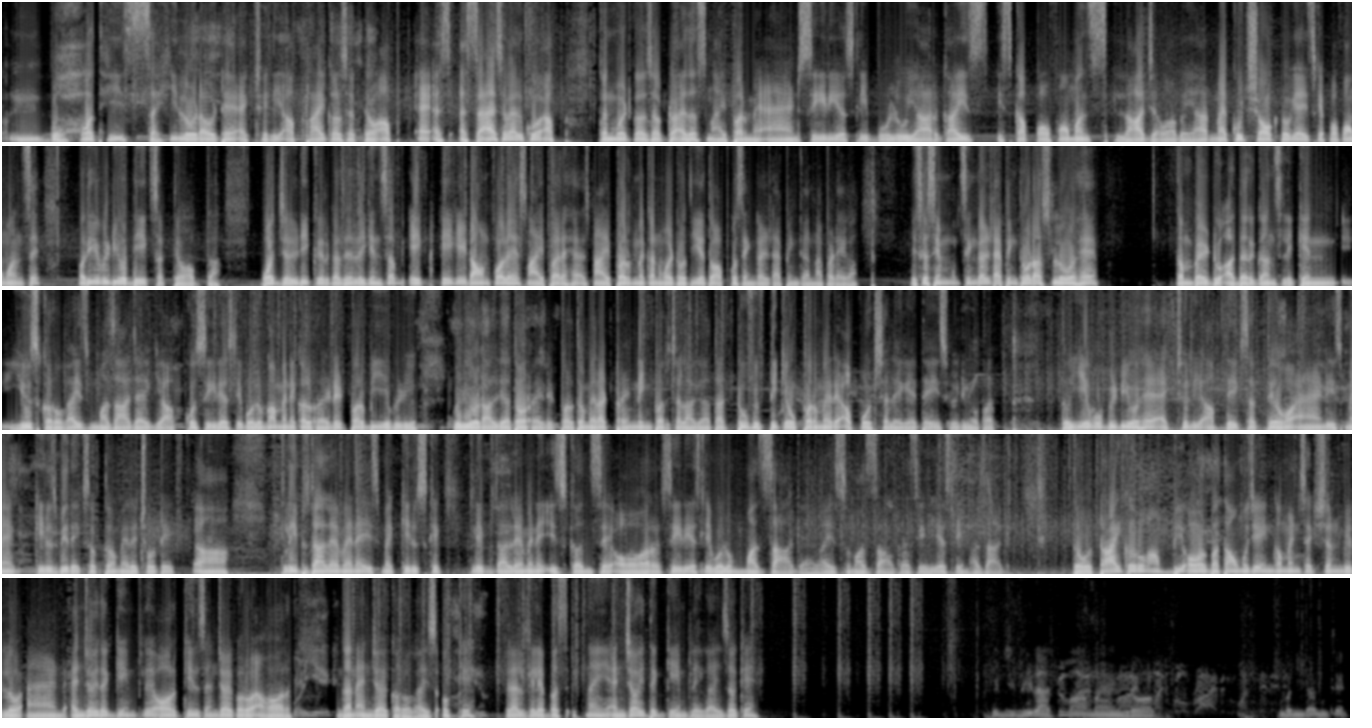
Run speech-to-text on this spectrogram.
बहुत ही सही लोड आउट है. एक्चुअली आप ट्राई कर सकते हो. आप एस एस वेल को आप कन्वर्ट कर सकते हो एज अ स्नाइपर में. एंड सीरियसली बोलूँ यार गाइस इसका परफॉर्मेंस लाजवाब है यार. मैं खुद शॉक्ड हो गया इसके परफॉर्मेंस से. और ये वीडियो देख सकते हो आप बहुत जल्दी क्लियर कर लेकिन सब एक एक ही डाउनफॉल है. स्नाइपर है स्नाइपर में कन्वर्ट होती है तो आपको सिंगल टैपिंग करना पड़ेगा. इसका सिंगल टैपिंग थोड़ा स्लो है. कंपेयर टू अदर गन्स लेकिन यूज़ करो गाइज़ मज़ा आ जाएगी। आपको सीरियसली बोलूँगा मैंने कल रेडिट पर भी ये वीडियो वीडियो डाल दिया था और रेडिट पर तो मेरा ट्रेंडिंग पर चला गया था। 250 के ऊपर मेरे अपवोर्ड चले गए थे इस वीडियो पर। तो ये वो वीडियो है एक्चुअली आप देख सकते हो एंड इसमें किल्स भी देख सकते हो मेरे छोटे क्लिप्स डाले मैंने। इसमें किल्स के क्लिप्स डाले मैंने इस गन से और सीरियसली बोलूँ मज़ा आ गया भाई मज़ा आ गया सीरियसली मज़ा आ गया। तो ट्राई करो, आप भी और बताओ मुझे in comment section below and enjoy the gameplay और किल्स एंजॉय करो और गन एंजॉय करो गाइज़ ओके फ़िलहाल के लिए बस इतना ही enjoy the gameplay guys okay बंदा मुझे।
